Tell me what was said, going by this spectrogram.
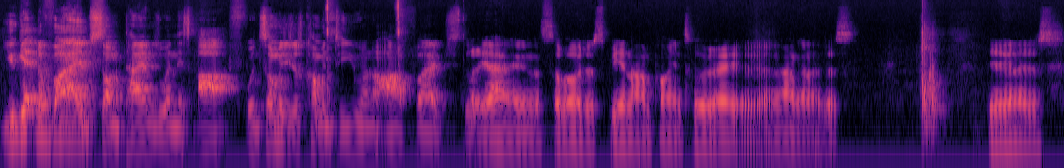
You get the vibe sometimes when it's off. When somebody's just coming to you on an off vibe. Still, But yeah, and it's about just being on point too, right? You're not gonna just. You're gonna just.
